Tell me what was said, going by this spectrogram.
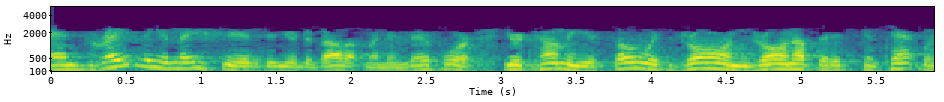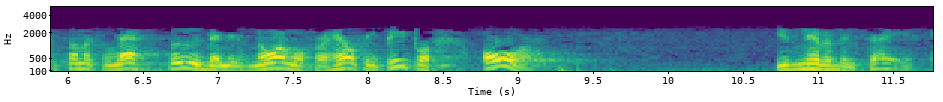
and greatly emaciated in your development, and therefore your tummy is so withdrawn, drawn up that it's content with so much less food than is normal for healthy people, or you've never been saved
